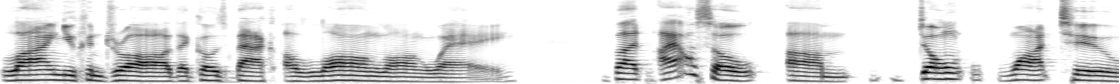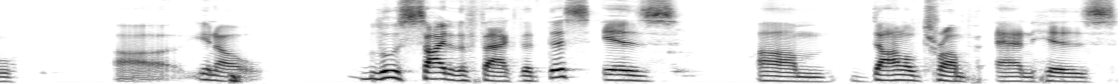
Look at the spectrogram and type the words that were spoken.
line you can draw that goes back a long, long way. But I also um, don't want to, uh, you know, lose sight of the fact that this is um, Donald Trump and his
